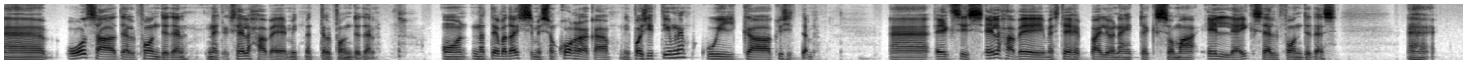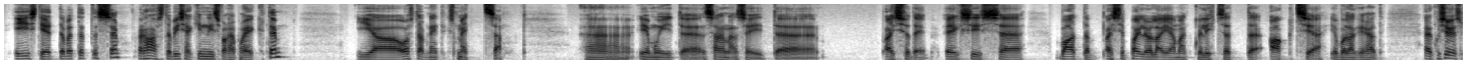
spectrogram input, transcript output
Äh, osadel fondidel, näiteks LHV mitmetel fondidel, on, nad teevad asju, mis on korraga nii positiivne kui ka küsitav äh, ehk siis LHV investeerib palju näiteks oma L ja XL fondides Eesti ettevõtetesse, rahastab ise kinnisvaraprojekte ja ostab näiteks metsa äh, ja muid äh, sarnaseid äh, asju teeb, ehk siis vaatab asja palju laiemat kui lihtsalt aktsia ja võlakirjad. kusjuures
